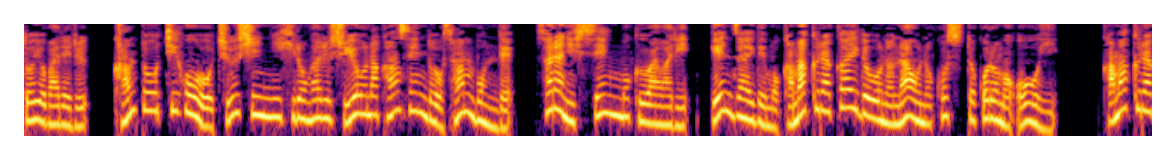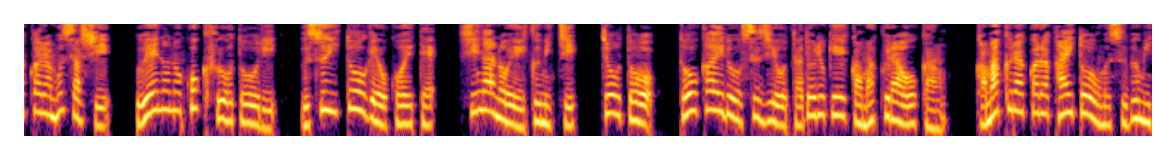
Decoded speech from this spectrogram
と呼ばれる関東地方を中心に広がる主要な幹線道3本で、さらに支線も加わり、現在でも鎌倉街道の名を残すところも多い。鎌倉から武蔵、上野の国府を通り、薄い峠を越えて、信濃へ行く道、上東、東海道筋をたどる系鎌倉王冠、鎌倉から海東を結ぶ道、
